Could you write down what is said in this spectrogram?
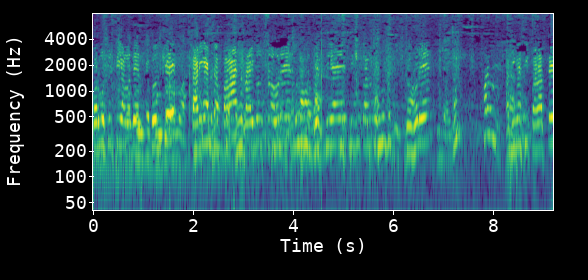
কর্মসূচি আমাদের চলছে তারই একটা পাঠ রায়গঞ্জ শহরে শহরে আদিবাসী পাড়াতে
